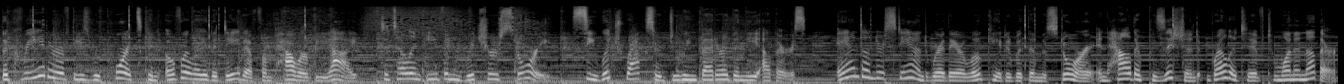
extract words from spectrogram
the creator of these reports can overlay the data from Power BI to tell an even richer story, see which racks are doing better than the others, and understand where they are located within the store and how they're positioned relative to one another.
